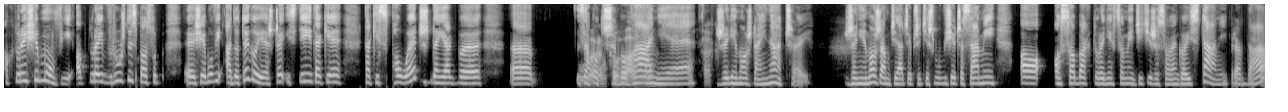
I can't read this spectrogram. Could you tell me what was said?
O której się mówi, o której w różny sposób e, się mówi, a do tego jeszcze istnieje takie, takie społeczne jakby e, zapotrzebowanie, tak. że nie można inaczej. Że nie można być inaczej. Przecież mówi się czasami o osobach, które nie chcą mieć dzieci, że są egoistami, prawda?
